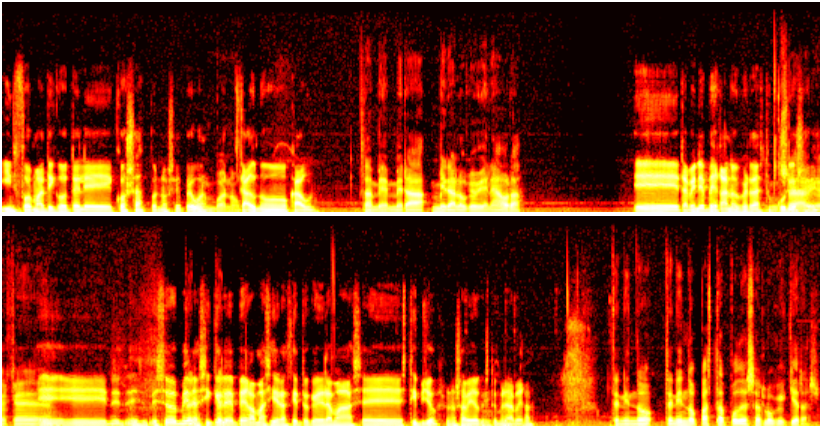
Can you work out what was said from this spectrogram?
informático, telecosas, pues no sé, pero bueno, Bueno. cada uno, cada uno. También mira, mira lo que viene ahora. Eh, también es vegano, es verdad, esto es O curioso. sea, ¿eh? que es que- Eh, eso, mira, Ten- sí que ten- le pega más y era cierto que era más Steve Jobs, pero no sabía que este hombre era vegano. Teniendo, teniendo pasta puede ser lo que quieras.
